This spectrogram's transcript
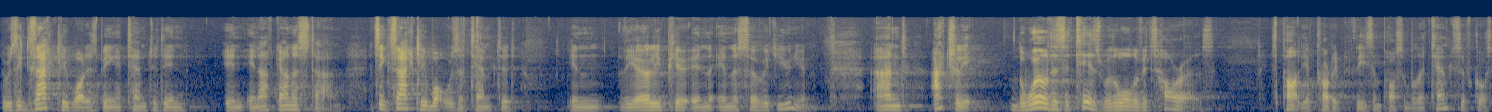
It was exactly what is being attempted in, in, in Afghanistan. It's exactly what was attempted in the early period in, in the Soviet Union. And actually, the world as it is, with all of its horrors, is partly a product of these impossible attempts, of course,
